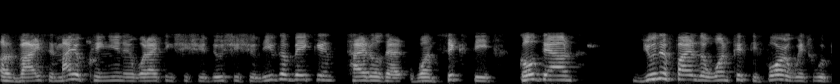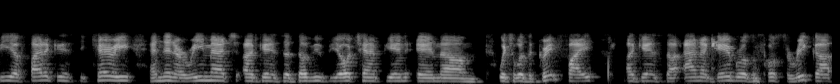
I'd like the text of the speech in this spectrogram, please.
advice, in my opinion, and what I think she should do, she should leave the vacant titles at 160, go down, unify the 154, which would be a fight against Dicaire, and then a rematch against the WBO champion in, um, which was a great fight against uh, Anna Gabriels of Costa Rica.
